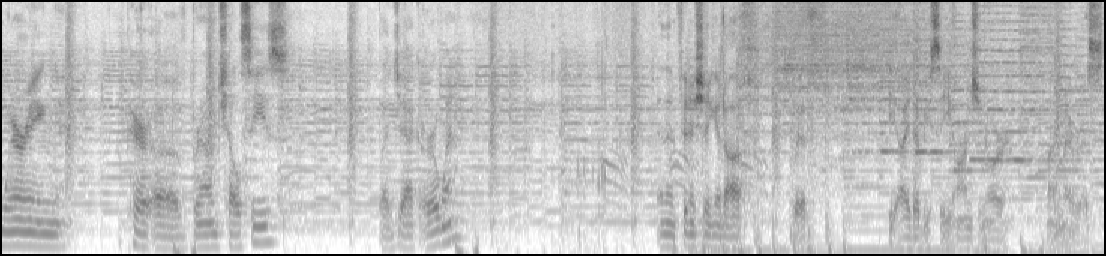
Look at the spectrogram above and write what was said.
wearing a pair of brown Chelseas by Jack Erwin. And then finishing it off with the IWC Ingenieur on my wrist.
